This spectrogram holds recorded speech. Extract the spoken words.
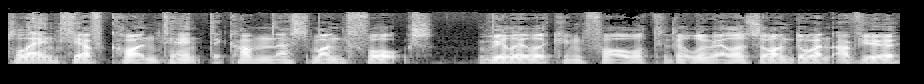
Plenty of content to come this month, folks. Really looking forward to the Lou Elizondo interview.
